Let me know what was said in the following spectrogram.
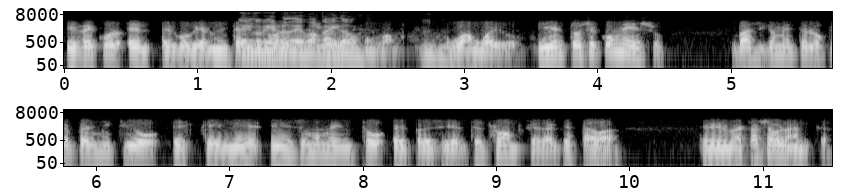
y el, el gobierno interino. El gobierno de Juan Guaidó. Juan, Guaidó. Y entonces con eso, básicamente lo que permitió es que en, e, en, ese momento el presidente Trump, que era el que estaba en la Casa Blanca,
